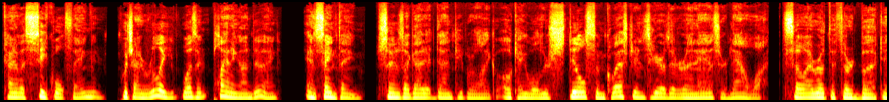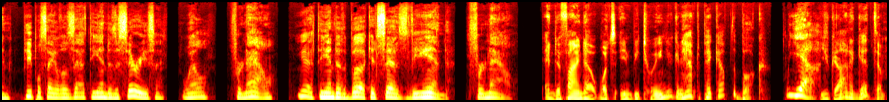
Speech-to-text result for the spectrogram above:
kind of a sequel thing, which I really wasn't planning on doing. And same thing. As soon as I got it done, people were like, okay, well, there's still some questions here that are unanswered. Now what? So I wrote the third book, and people say, well, is that the end of the series? Well, for now, yeah, at the end of the book, it says the end for now. And to find out what's in between, you're going to have to pick up the book. Yeah. You got to get them.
